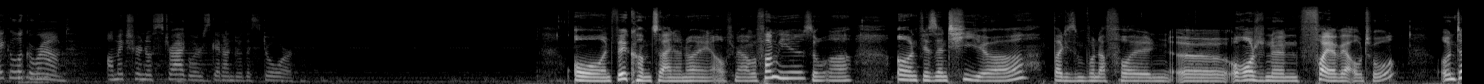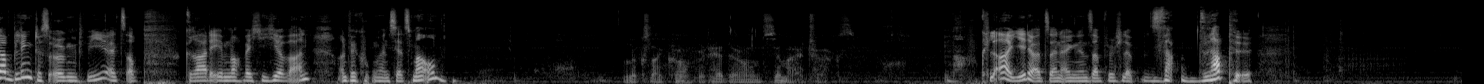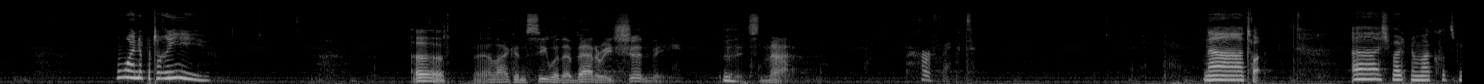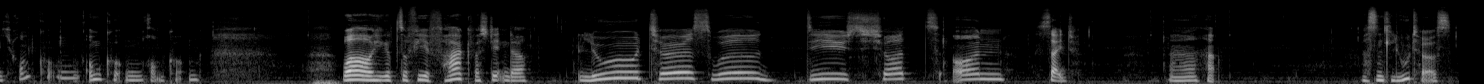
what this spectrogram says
Take a look around. I'll make sure no stragglers get under this door. Und willkommen zu einer neuen Aufnahme von mir, Sora. Und wir sind hier bei diesem wundervollen, äh, orangenen Feuerwehrauto. Und da blinkt es irgendwie, als ob gerade eben noch welche hier waren. Und wir gucken uns jetzt mal um. Looks like Crawford had their own semi-trucks. Klar, jeder hat seinen eigenen Sappelschlepp... Sa Sappel. Oh, eine Batterie. Äh, Well, I can see where their battery should be, but it's not. Perfect. na toll. Äh, ich wollte nur mal kurz mich rumgucken, umgucken, rumgucken. Wow, hier gibt's so viel. Fuck, was steht denn da? Looters will be shot on sight. Aha. Was sind Looters?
